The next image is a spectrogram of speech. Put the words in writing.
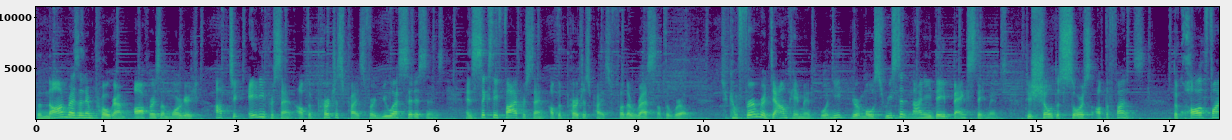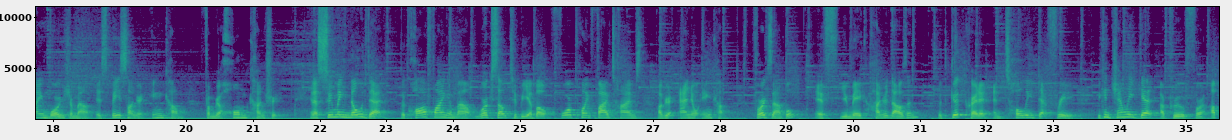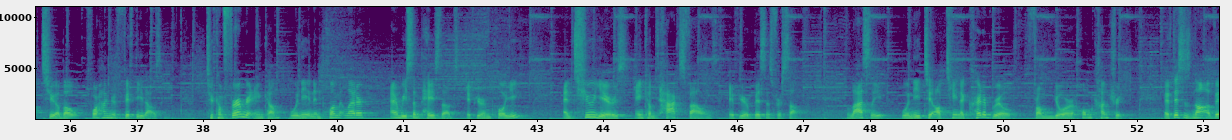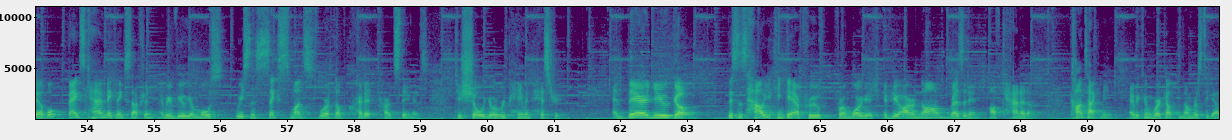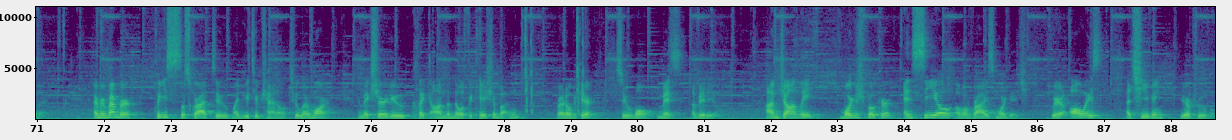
The non-resident program offers a mortgage up to 80% of the purchase price for US citizens and 65% of the purchase price for the rest of the world. To confirm your down payment, we'll need your most recent 90-day bank statement to show the source of the funds. The qualifying mortgage amount is based on your income from your home country. And assuming no debt, the qualifying amount works out to be about 4.5 times of your annual income. For example, if you make 100,000 with good credit and totally debt-free, you can generally get approved for up to about 450,000. To confirm your income, we'll need an employment letter and recent pay stubs if you're an employee, and two years income tax filings if you're a business for self. Lastly, we'll need to obtain a credit bureau from your home country. If this is not available, banks can make an exception and review your most recent six months worth of credit card statements to show your repayment history. And there you go. This is how you can get approved for a mortgage if you are a non-resident of Canada. Contact me and we can work out the numbers together. And remember, please subscribe to my YouTube channel to learn more. And make sure you click on the notification button right over here so you won't miss a video. I'm John Lee, mortgage broker and CEO of Arise Mortgage. We are always achieving your approval.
